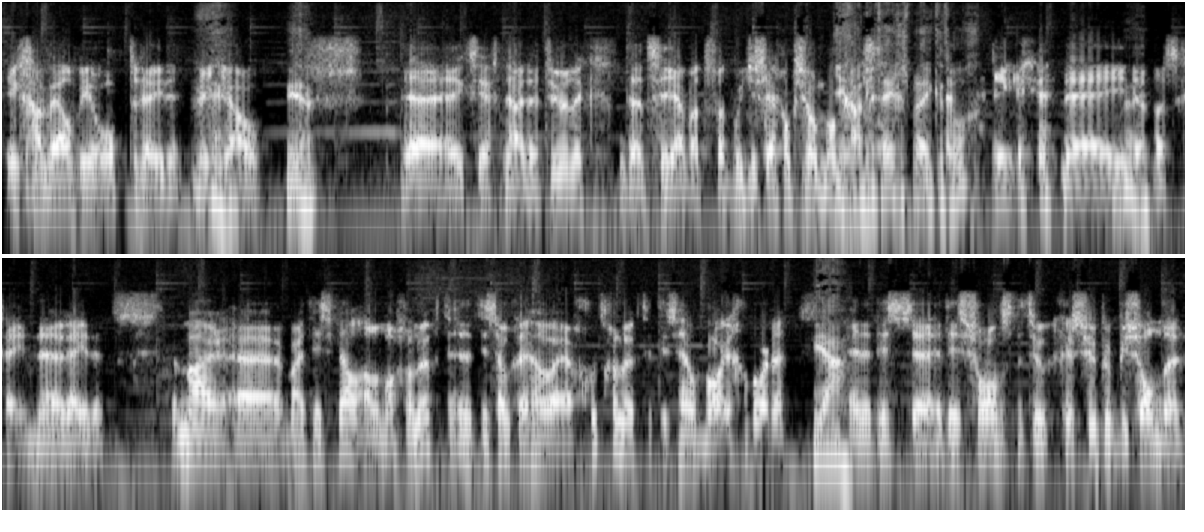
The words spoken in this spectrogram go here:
ik ga wel weer optreden met jou. ja. Uh, ik zeg, nou natuurlijk. Dat, ja, wat, wat moet je zeggen op zo'n moment? Je gaat niet tegenspreken, toch? nee, nee, dat was geen uh, reden. Maar, uh, maar het is wel allemaal gelukt. En het is ook heel erg goed gelukt. Het is heel mooi geworden. Ja. En het is, het is voor ons natuurlijk super bijzonder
